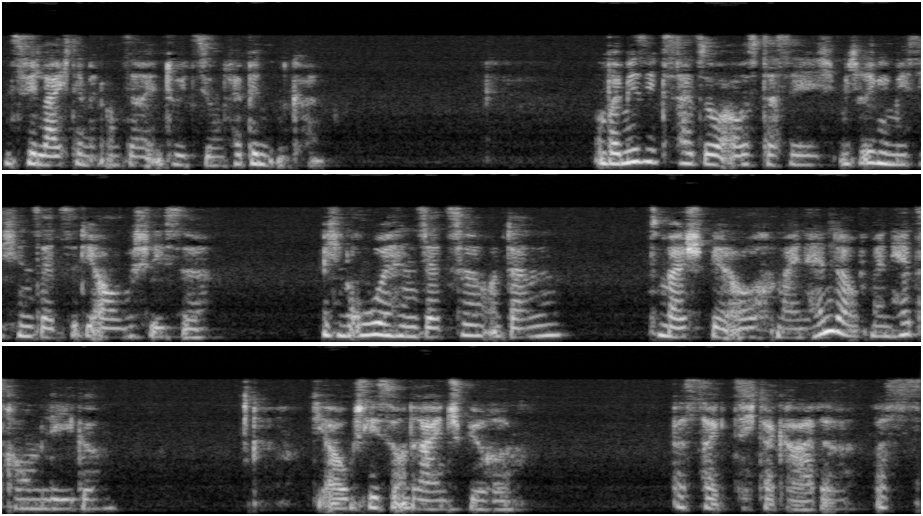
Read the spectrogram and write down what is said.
uns viel leichter mit unserer Intuition verbinden können. Und bei mir sieht es halt so aus, dass ich mich regelmäßig hinsetze, die Augen schließe, mich in Ruhe hinsetze und dann zum Beispiel auch meine Hände auf meinen Herzraum lege die Augen schließe und reinspüre. Was zeigt sich da gerade? Was,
